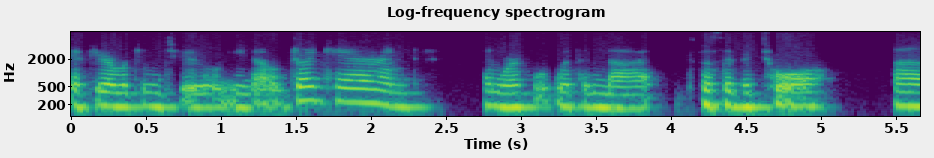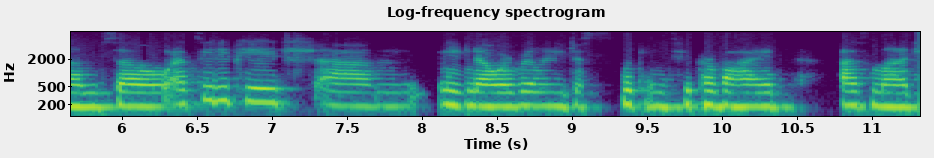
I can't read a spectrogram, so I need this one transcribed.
if you're looking to, you know, join CAIR and, and work within that specific tool. Um, so at CDPH, um, you know, we're really just looking to provide as much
